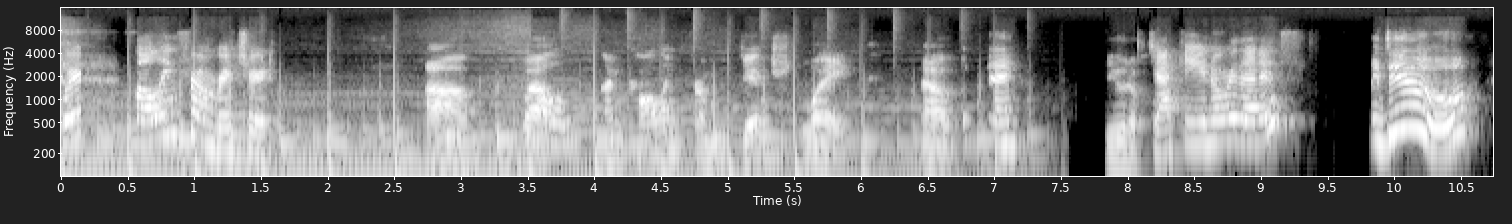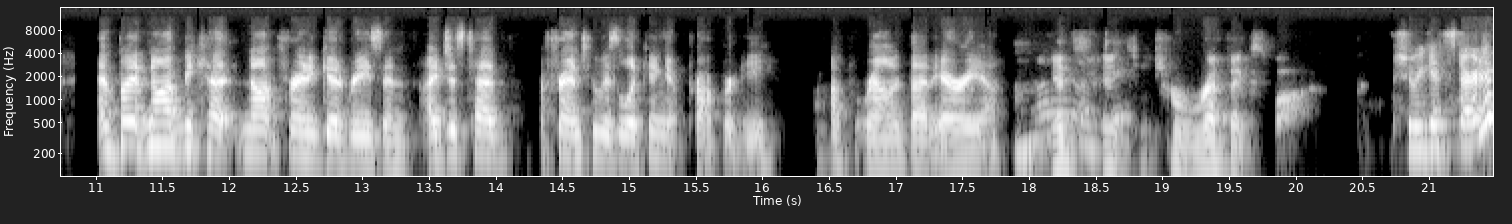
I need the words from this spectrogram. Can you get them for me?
Where are you calling from, Richard? Um, well, I'm calling from Ditch Lake. Now, Okay, beautiful. Jackie, you know where that is? I do, but not because not for any good reason. I just had a friend who was looking at property up around that area. It's Ah, okay. it's a terrific spot. Should we get started?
